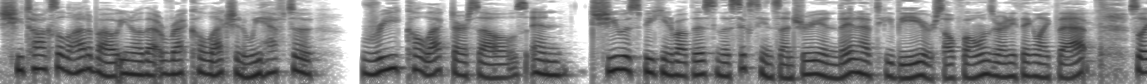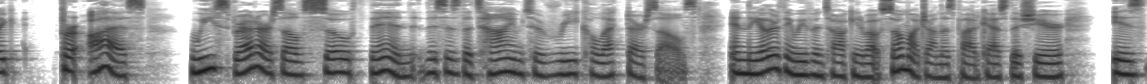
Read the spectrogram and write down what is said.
she talks a lot about, you know, that recollection. We have to recollect ourselves. And she was speaking about this in the 16th century and they didn't have TV or cell phones or anything like that. So, like, for us, we spread ourselves so thin. This is the time to recollect ourselves. And the other thing we've been talking about so much on this podcast this year is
